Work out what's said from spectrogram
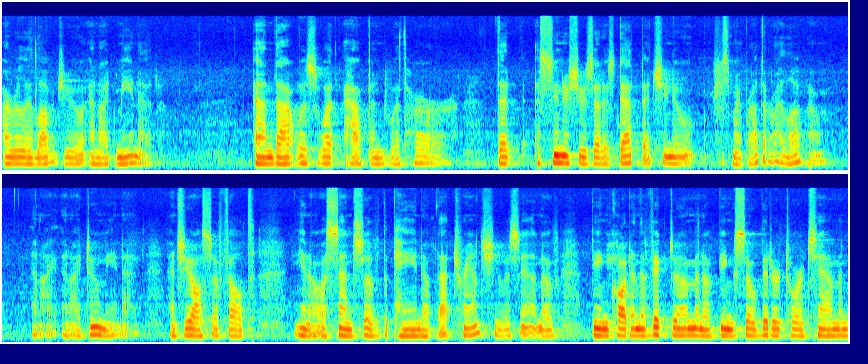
I really loved you and I'd mean it. And that was what happened with her. That as soon as she was at his deathbed, she knew he's my brother. I love him, and I and I do mean it. And she also felt, you know, a sense of the pain of that trance she was in, of being caught in the victim and of being so bitter towards him and,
